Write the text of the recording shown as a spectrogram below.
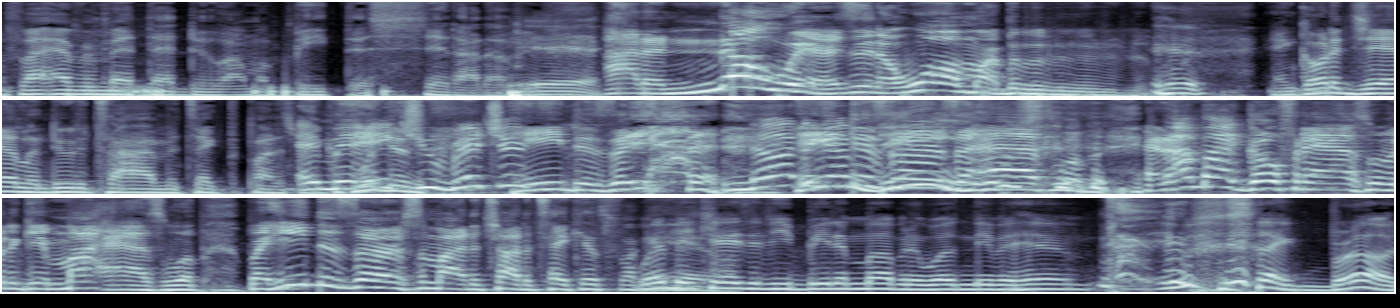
If I ever met that dude, I'm gonna beat the shit out of him. Yeah. Out of nowhere, it's in a Walmart, and go to jail and do the time and take the punishment. Hey, man, ain't des- you Richard? He deserves. No, he deserves an ass whooping, and I might go for the ass whooping to get my ass whooped. But he deserves somebody to try to take his fucking. Wouldn't it be crazy if you beat him up and it wasn't even him? It was like, bro,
